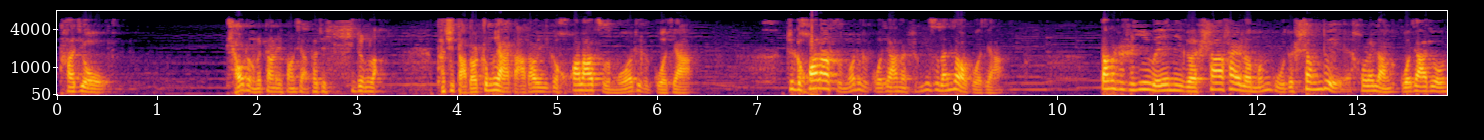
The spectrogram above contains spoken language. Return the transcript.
他就调整了战略方向，他去西征了，他去打到中亚，打到一个花剌子模这个国家。这个花剌子模这个国家呢，是个伊斯兰教国家。当时是因为那个杀害了蒙古的商队，后来两个国家就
